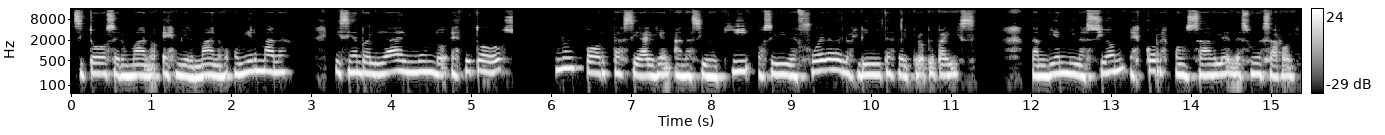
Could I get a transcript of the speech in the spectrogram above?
si todo ser humano es mi hermano o mi hermana, y si en realidad el mundo es de todos, no importa si alguien ha nacido aquí o si vive fuera de los límites del propio país. También mi nación es corresponsable de su desarrollo.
